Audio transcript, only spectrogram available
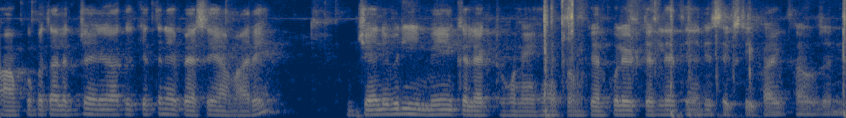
आपको पता लग जाएगा कि कितने पैसे हमारे जनवरी में कलेक्ट होने हैं तो हम कैलकुलेट कर लेते हैं सिक्सटी फाइव थाउज़ेंड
